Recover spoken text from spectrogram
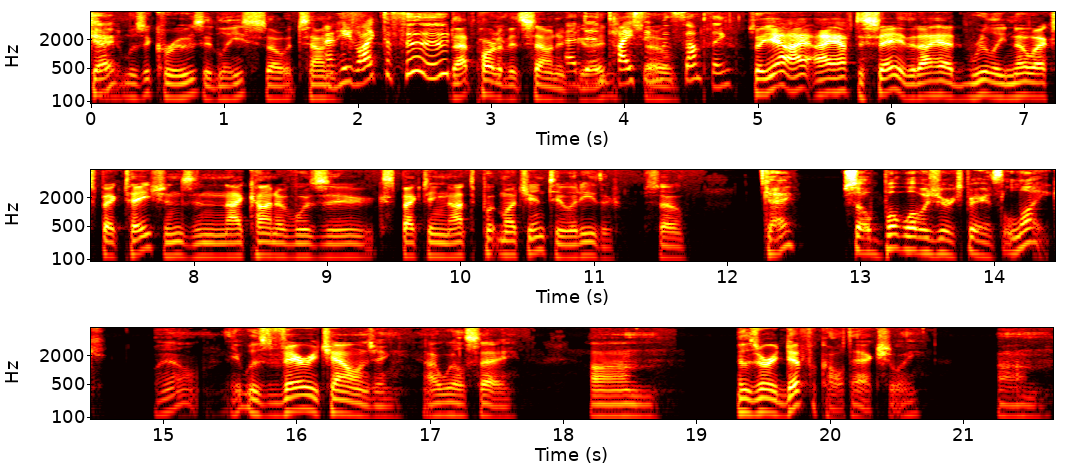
Okay. it was a cruise at least, so it sounded And he liked the food. that part of it sounded had good. to entice him so- with something. So yeah, I, I have to say that I had really no expectations, and I kind of was uh, expecting not to put much into it either. So, okay. So, but what was your experience like? well, it was very challenging, I will say. Um, it was very difficult, actually. Um,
